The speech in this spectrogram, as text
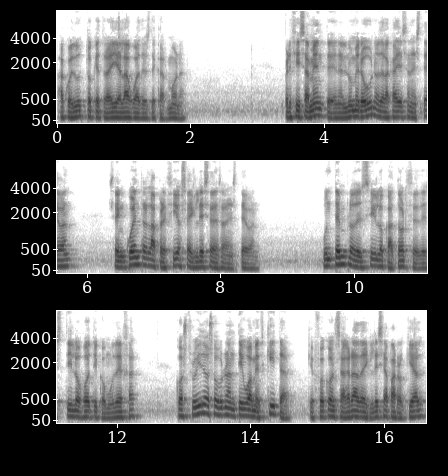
acueducto que traía el agua desde Carmona. Precisamente en el número uno de la calle San Esteban se encuentra la preciosa iglesia de San Esteban, un templo del siglo XIV de estilo gótico mudéjar, construido sobre una antigua mezquita que fue consagrada iglesia parroquial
